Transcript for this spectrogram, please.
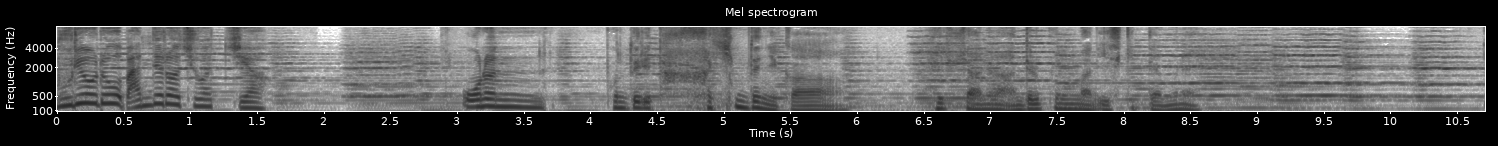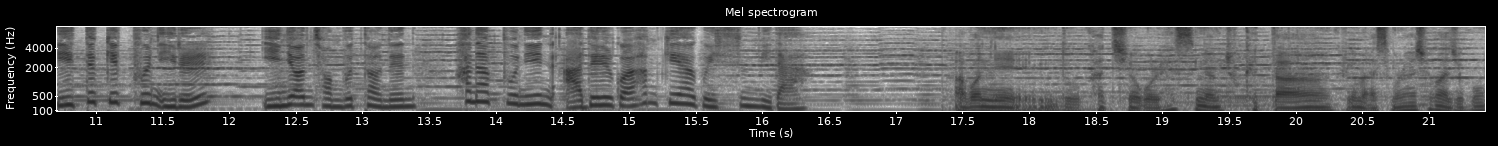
무료로 만들어 주었지요. 오는 분들이 다 힘드니까 해주지 않으면 안 될 분만 있기 때문에 이 뜻깊은 일을 2년 전부터는 하나뿐인 아들과 함께하고 있습니다. 아버님도 같이 이걸 했으면 좋겠다 그렇게 말씀을 하셔가지고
